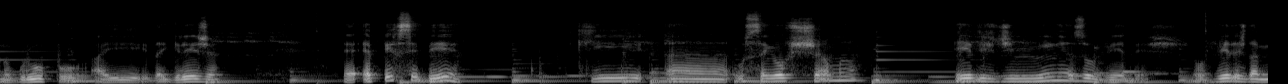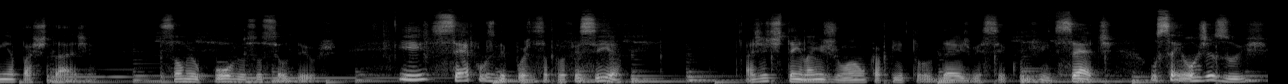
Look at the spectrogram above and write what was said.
no grupo aí da igreja, é, é perceber que ah, o Senhor chama eles de minhas ovelhas, ovelhas da minha pastagem. São meu povo, eu sou seu Deus. E séculos depois dessa profecia, a gente tem lá em João capítulo 10, versículos 27, o Senhor Jesus,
